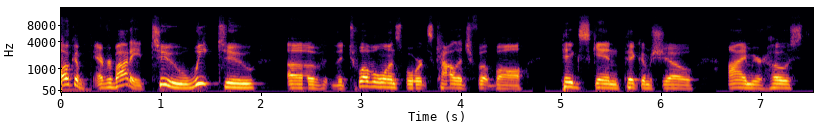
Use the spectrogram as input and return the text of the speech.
Welcome, everybody, to week two of the 1201 Sports College Football Pigskin Pick'em Show. I'm your host,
